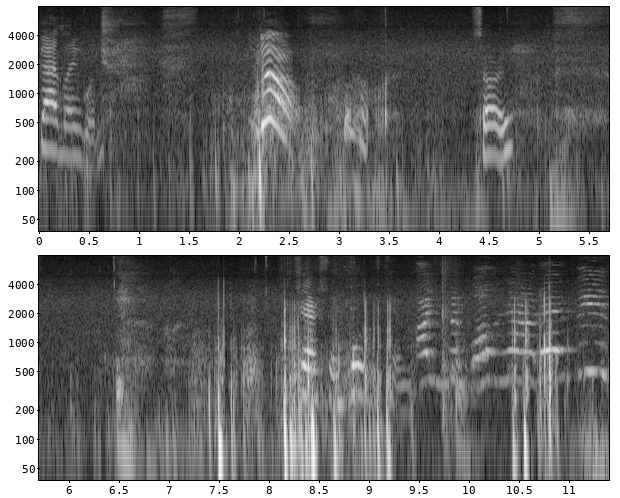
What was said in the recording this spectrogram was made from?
Bad language. No! Sorry. Jackson, hold the camera. I've been balling out that season.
